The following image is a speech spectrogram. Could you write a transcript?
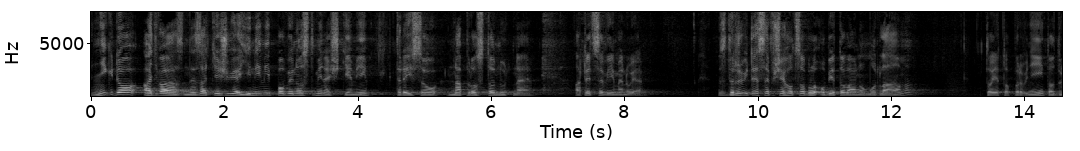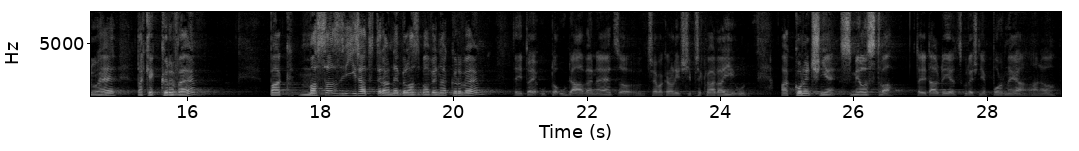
Nikdo, ať vás nezatěžuje jinými povinnostmi než těmi, které jsou naprosto nutné. A teď se vyjmenuje. Zdržujte se všeho, co bylo obětováno modlám, to je to první, to druhé, také krve, pak masa zvířat, která nebyla zbavena krve, tedy to je to udávené, co třeba kraličtí překládají, a konečně smilstva, tedy tady je skutečně pornea, ano,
